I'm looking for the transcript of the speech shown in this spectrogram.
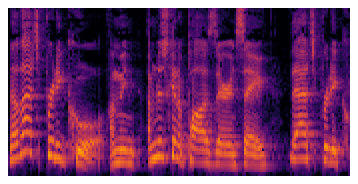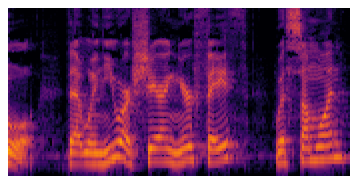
Now that's pretty cool. I mean, I'm just going to pause there and say, that's pretty cool. That when you are sharing your faith with someone,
